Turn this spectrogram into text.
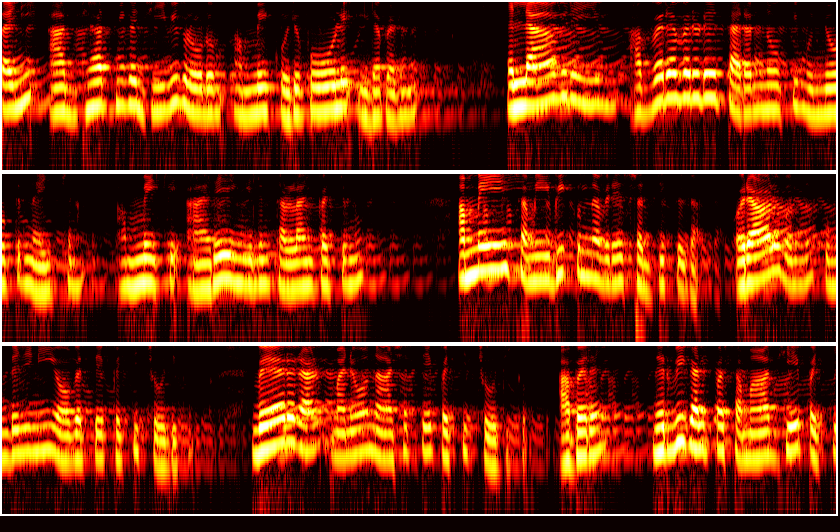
തനി ആധ്യാത്മിക ജീവികളോടും അമ്മയ്ക്ക് ഒരുപോലെ ഇടപെടണം. എല്ലാവരെയും അവരവരുടെ തരം നോക്കി മുന്നോട്ട് നയിക്കണം. അമ്മയ്ക്ക് ആരെയെങ്കിലും തള്ളാൻ പറ്റുമോ? അമ്മയെ സമീപിക്കുന്നവരെ ശ്രദ്ധിക്കുക. ഒരാൾ വന്ന് കുണ്ടലിനി യോഗത്തെപ്പറ്റി ചോദിക്കും. വേറൊരാൾ മനോനാശത്തെപ്പറ്റി ചോദിക്കും. അപരൻ നിർവികൽപ്പ സമാധിയെപ്പറ്റി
